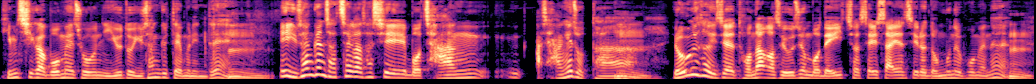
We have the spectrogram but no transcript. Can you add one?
김치가 몸에 좋은 이유도 유산균 때문인데 음. 이 유산균 자체가 사실 뭐 장 장에 좋다. 음. 여기서 이제 더 나가서 요즘 뭐 네이처 셀 사이언스 이런 논문을 보면은 음.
